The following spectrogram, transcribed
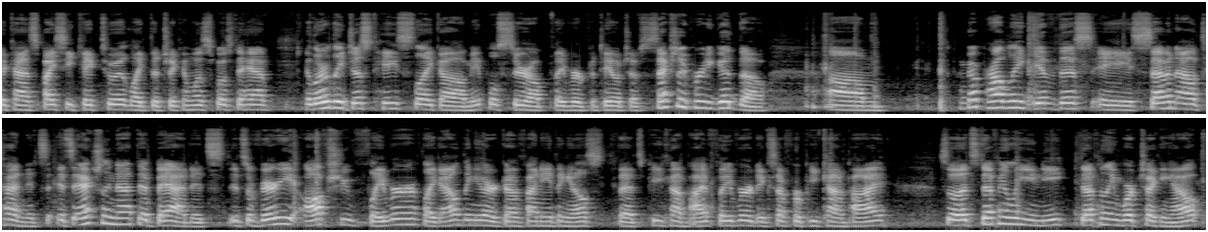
the kind of spicy kick to it like the chicken was supposed to have. It literally just tastes like uh, maple syrup flavored potato chips. It's actually pretty good though. Um, I'm gonna probably give this a seven out of ten. It's it's actually not that bad. It's it's a very offshoot flavor. Like I don't think you're gonna find anything else that's pecan pie flavored except for pecan pie. So it's definitely unique. Definitely worth checking out.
